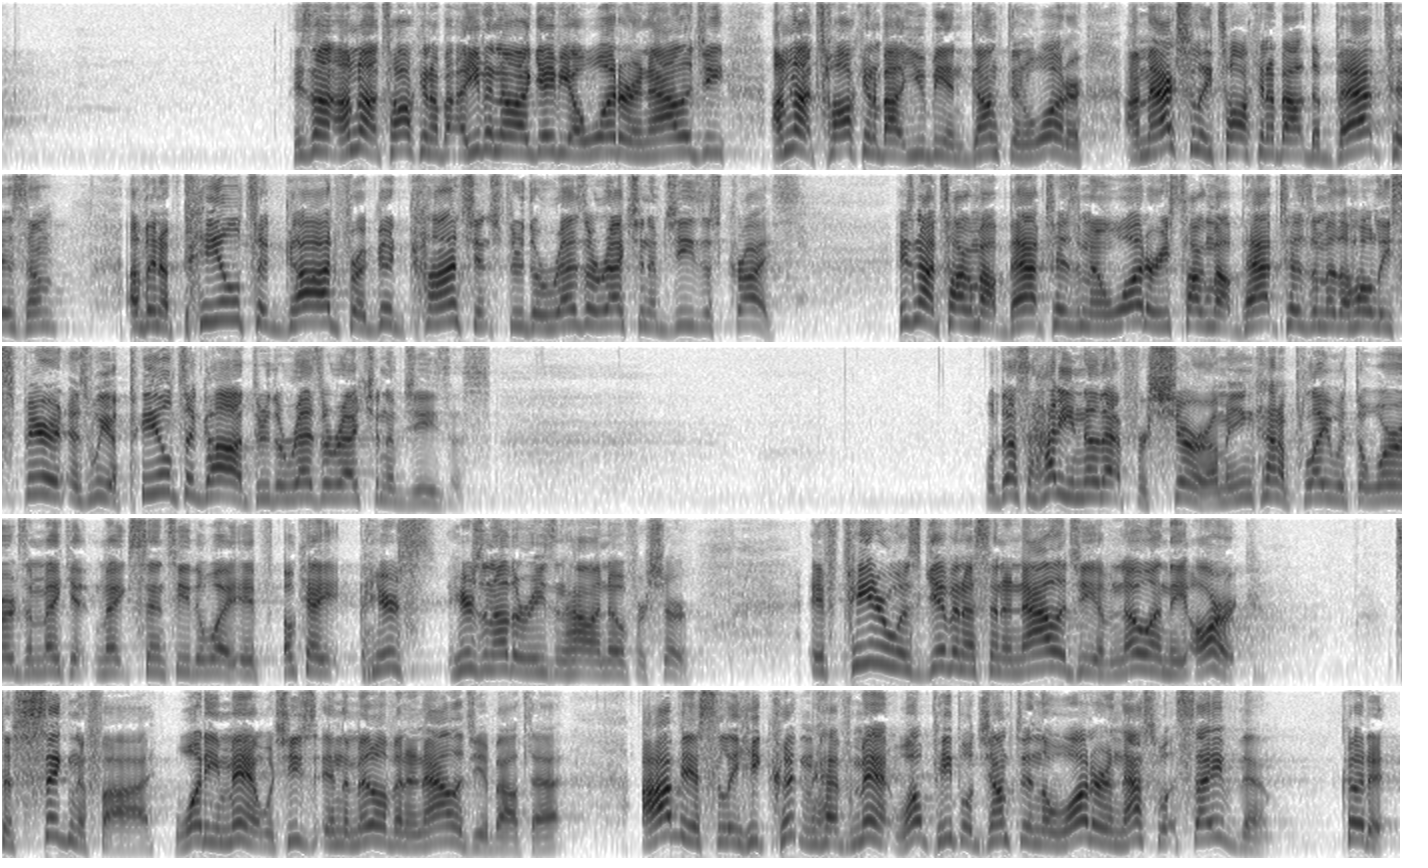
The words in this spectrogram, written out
He's not, I'm not talking about, even though I gave you a water analogy, I'm not talking about you being dunked in water. I'm actually talking about the baptism of an appeal to God for a good conscience through the resurrection of Jesus Christ. He's not talking about baptism in water, he's talking about baptism of the Holy Spirit as we appeal to God through the resurrection of Jesus. Well, Dustin, how do you know that for sure? I mean, you can kind of play with the words and make it make sense either way. If, okay, here's, here's another reason how I know for sure. If Peter was giving us an analogy of Noah and the ark to signify what he meant, which he's in the middle of an analogy about that, Obviously, he couldn't have meant, well, people jumped in the water and that's what saved them, could it?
